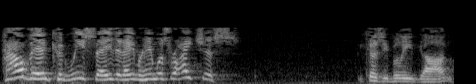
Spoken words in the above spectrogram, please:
How then could we say that Abraham was righteous? Because he believed God.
